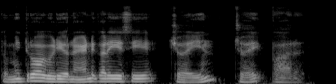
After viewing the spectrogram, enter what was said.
તો મિત્રો, આ વિડીયોનો એન્ડ કરીએ છીએ. જય હિન્દ, જય ભારત.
